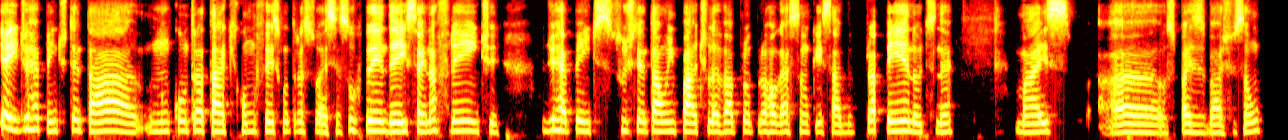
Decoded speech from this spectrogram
e aí, de repente, tentar, num contra-ataque, como fez contra a Suécia, surpreender e sair na frente, de repente, sustentar um empate, levar para uma prorrogação, quem sabe, para pênaltis, né? Mas uh, os Países Baixos são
